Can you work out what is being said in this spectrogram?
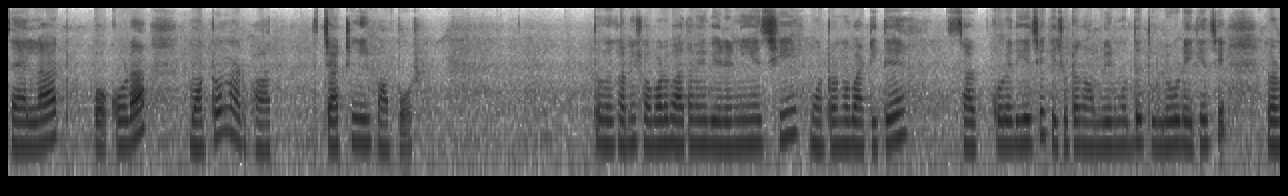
স্যালাড, পকোড়া, মটন আর ভাত, চাটনি, পাঁপড়। তো এখানে সবার ভাত আমি বেড়ে নিয়েছি মটনও বাটিতে। সার্ভ করে দিয়েছি, কিছুটা গামলির মধ্যে তুলেও রেখেছি। এবার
